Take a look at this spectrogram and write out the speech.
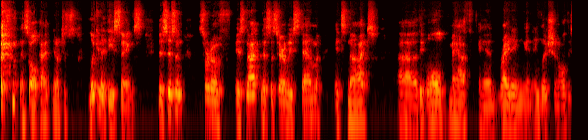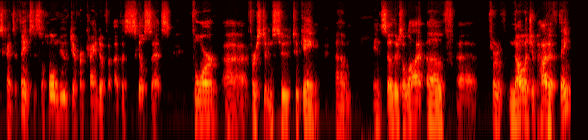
so, you know, just looking at these things, this isn't sort of, it's not necessarily STEM it's not uh, the old math and writing and English and all these kinds of things. It's a whole new different kind of, of skill sets for uh, for students to to gain. Um, and so there's a lot of uh, sort of knowledge of how to think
